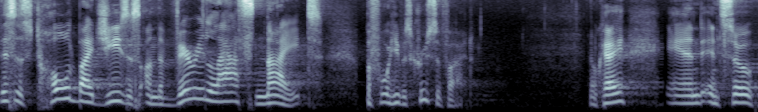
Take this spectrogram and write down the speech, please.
this is told by Jesus on the very last night before he was crucified. Okay? And, and so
